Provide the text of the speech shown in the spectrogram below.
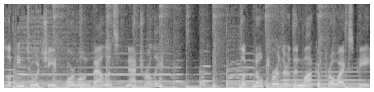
Looking to achieve hormone balance naturally? Look no further than Maca Pro XP.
